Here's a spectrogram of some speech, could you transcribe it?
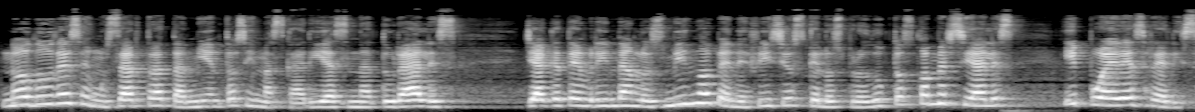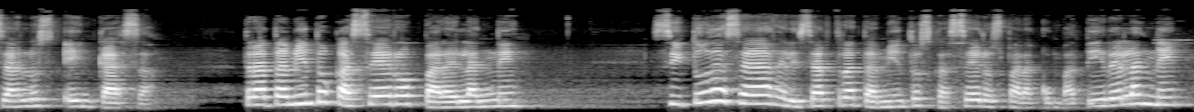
no dudes en usar tratamientos y mascarillas naturales, ya que te brindan los mismos beneficios que los productos comerciales y puedes realizarlos en casa. Tratamiento casero para el acné. Si tú deseas realizar tratamientos caseros para combatir el acné,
